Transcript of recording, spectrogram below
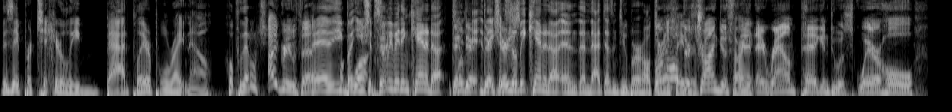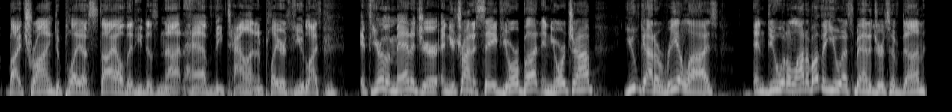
This is a particularly bad player pool right now. Hopefully that'll. I agree with that. And, but Well, you should still be beating Canada. there- there- they there- should still just- beat Canada, and then that doesn't do Berhalter any favors. Berhalter's trying to Sorry. fit a round peg into a square hole by trying to play a style that he does not have the talent and players to utilize. If you're the manager and you're trying to save your butt in your job, you've got to realize and do what a lot of other U.S. managers have done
